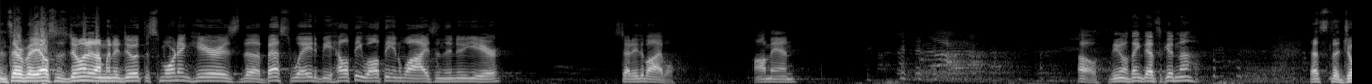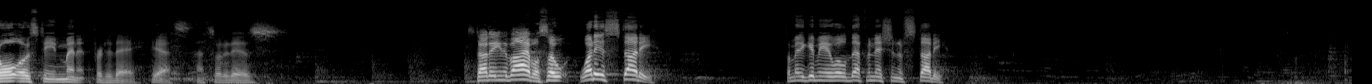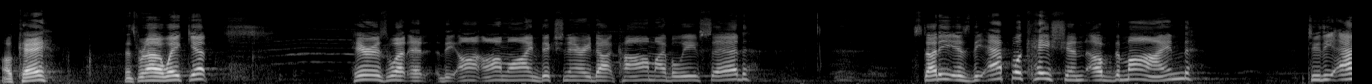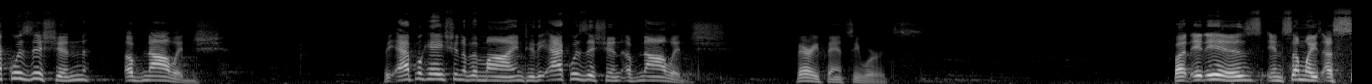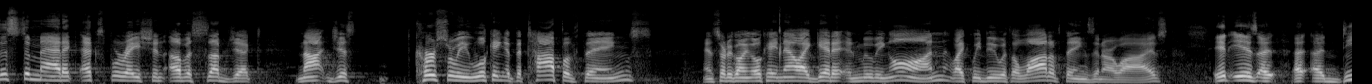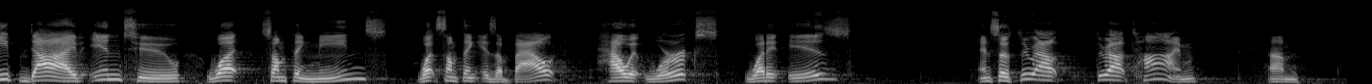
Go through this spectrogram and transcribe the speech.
Since everybody else is doing it, I'm going to do it this morning. Here is the best way to be healthy, wealthy, and wise in the new year study the Bible. Amen. oh, you don't think that's good enough? That's the Joel Osteen minute for today. Yes, that's what it is. Studying the Bible. So, what is study? Somebody give me a little definition of study. Okay? Since we're not awake yet, here is what at the online dictionary.com, I believe, said Study is the application of the mind to the acquisition of knowledge. The application of the mind to the acquisition of knowledge. Very fancy words. But it is, in some ways, a systematic exploration of a subject, not just cursorily looking at the top of things and sort of going, okay, now I get it, and moving on, like we do with a lot of things in our lives. It is a, a, a deep dive into what something means, what something is about, how it works, what it is. And so throughout, throughout time, um,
